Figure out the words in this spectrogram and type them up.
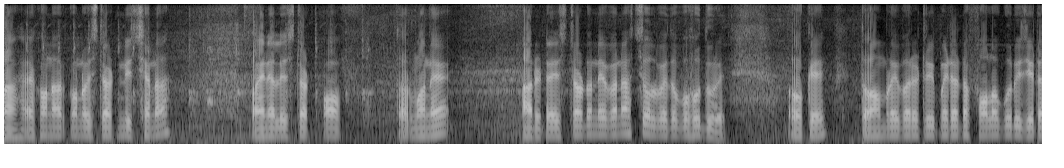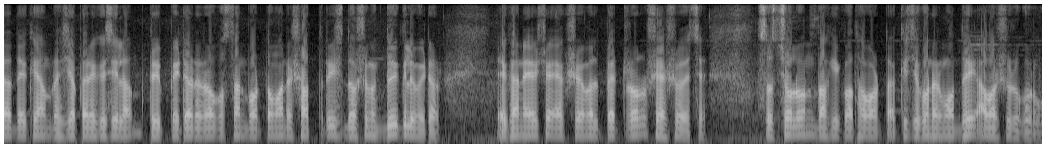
না, এখন আর কোনো স্টার্ট নিচ্ছে না। ফাইনালি স্টার্ট অফ তার মানে আর এটা স্টার্টও নেবে না, চলবে তো বহু দূরে। ওকে তো আমরা এবারে ট্রিপ মিটারটা ফলো করি, যেটা দেখে আমরা হিসাবটা রেখেছিলাম। ট্রিপ মিটারের অবস্থান বর্তমানে সাতত্রিশ দশমিক দুই কিলোমিটার। এখানে এসে একশো এম পেট্রোল শেষ হয়েছে। সো চলুন বাকি কথাবার্তা কিছুক্ষণের মধ্যেই আবার শুরু করব।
